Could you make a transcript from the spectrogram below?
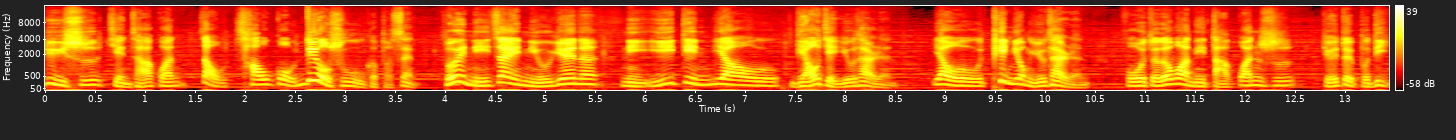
律师、检察官，照超过六十五个 percent。所以你在纽约呢，你一定要了解犹太人，要聘用犹太人，否则的话，你打官司绝对不利。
